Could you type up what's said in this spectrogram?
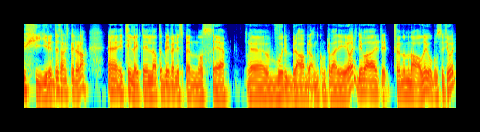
uhyre interessant spiller, da. Eh, I tillegg til at det blir veldig spennende å se hvor bra Brann kommer til å være i år. De var fenomenale i Obos i fjor.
